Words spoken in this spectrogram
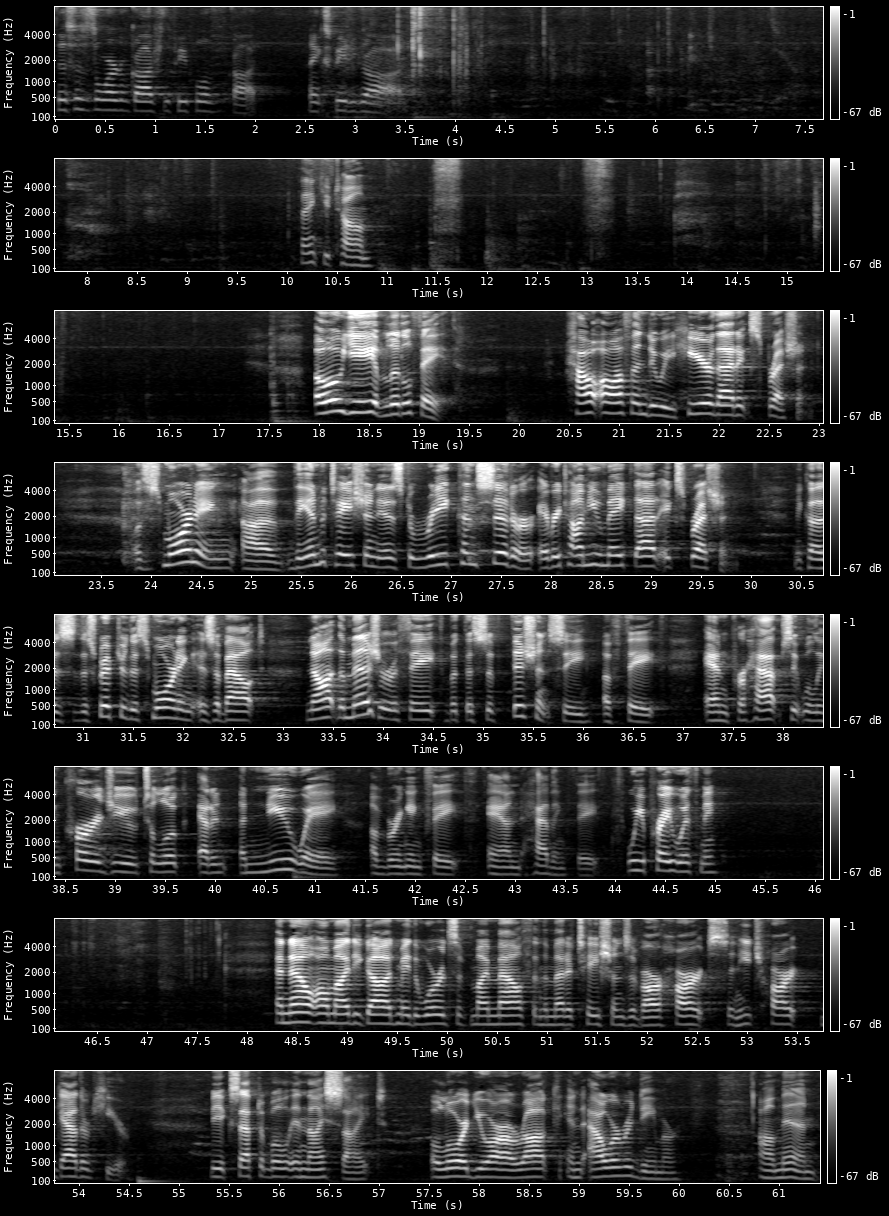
This is the word of God for the people of God. Thanks be to God. Thank you, Tom. O ye of little faith. How often do we hear that expression? Well, this morning, uh, the invitation is to reconsider every time you make that expression, because the scripture this morning is about not the measure of faith, but the sufficiency of faith. And perhaps it will encourage you to look at a, a new way of bringing faith and having faith. Will you pray with me? And now, Almighty God, may the words of my mouth and the meditations of our hearts and each heart gathered here be acceptable in thy sight. O Lord, you are our rock and our Redeemer. Amen.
